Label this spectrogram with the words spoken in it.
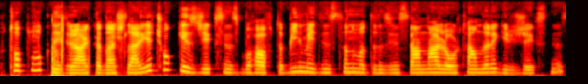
Bu topluluk nedir arkadaşlar? Ya çok gezeceksiniz bu hafta, bilmediğiniz, tanımadığınız insanlarla ortamlara gireceksiniz.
